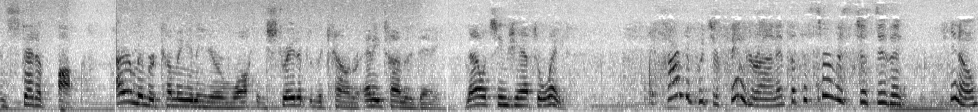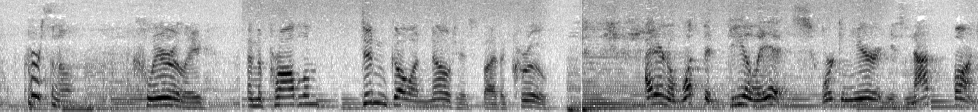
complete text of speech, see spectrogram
instead of up. I remember coming in here and walking straight up to the counter any time of the day. Now it seems you have to wait. It's hard to put your finger on it, but the service just isn't, you know, personal. Clearly. And the problem didn't go unnoticed by the crew. I don't know what the deal is. Working here is not fun.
